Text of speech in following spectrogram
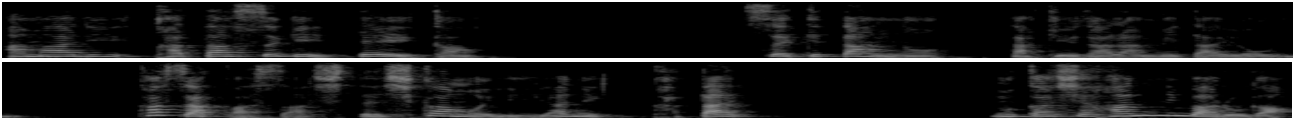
あまり硬すぎていかん。石炭の滝殻見たようにカサカサしてしかも嫌に硬い。昔ハンニバルが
